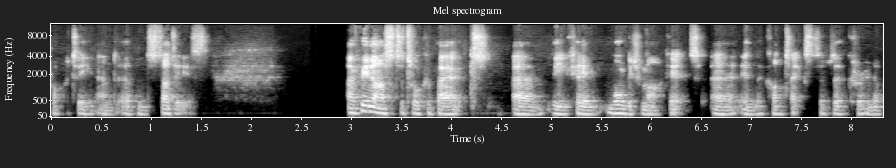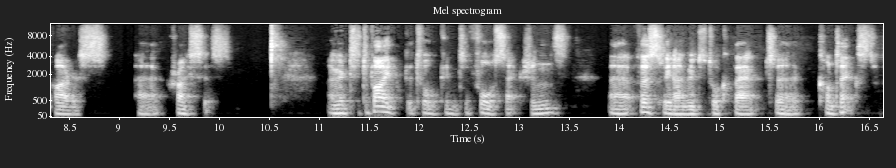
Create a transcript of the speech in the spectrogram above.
Property and Urban Studies. I've been asked to talk about um, the UK mortgage market uh, in the context of the coronavirus uh, crisis. I'm going to divide the talk into four sections. Uh, firstly, I'm going to talk about uh, context,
